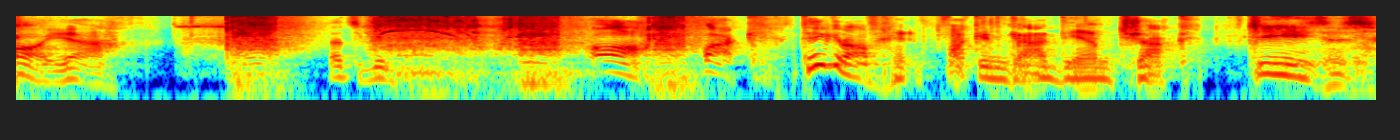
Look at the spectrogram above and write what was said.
Oh, yeah. That's a good. Oh, fuck. Take it off, fucking goddamn Chuck. Jesus.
